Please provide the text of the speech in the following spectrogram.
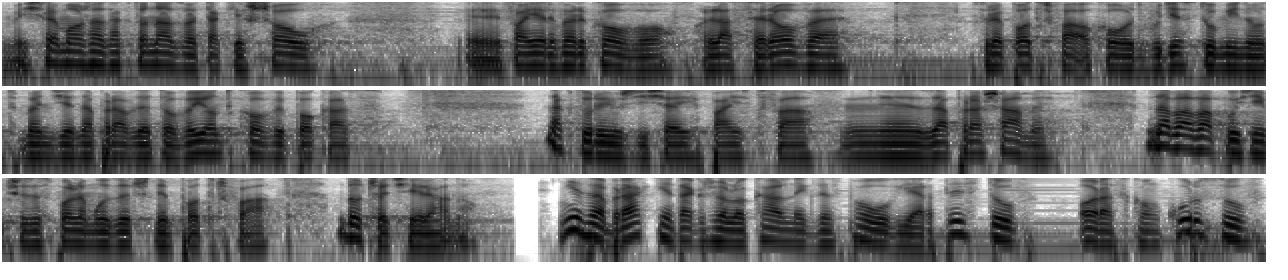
myślę, można tak to nazwać, takie show y, fajerwerkowo-laserowe, które potrwa około 20 minut. Będzie naprawdę to wyjątkowy pokaz, na który już dzisiaj Państwa y, zapraszamy. Zabawa później przy zespole muzycznym potrwa do 3 rano. Nie zabraknie także lokalnych zespołów i artystów oraz konkursów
